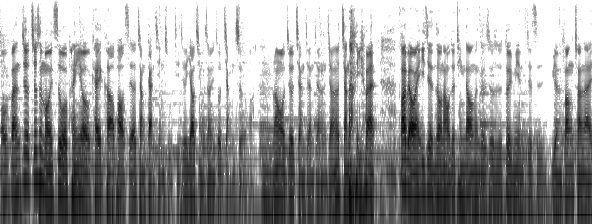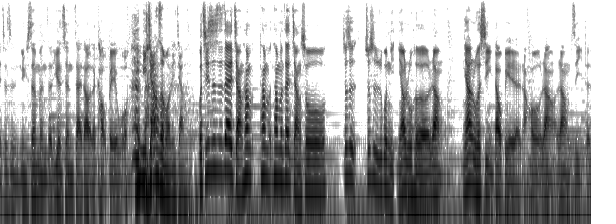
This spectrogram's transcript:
我反正就就是某一次我朋友开 Clubhouse 要讲感情主题，就邀请我上去做讲者嘛，嗯，然后我就讲讲讲讲，讲讲到一半，发表完意见之后，然后我就听到那个就是对面就是远方传来就是女生们的怨声载道的拷贝我。你你讲什么？你讲什么？我其实是在讲他们他们他们在讲说，就是就是如果你你要如何让你要如何吸引到别人，然后让让自己的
